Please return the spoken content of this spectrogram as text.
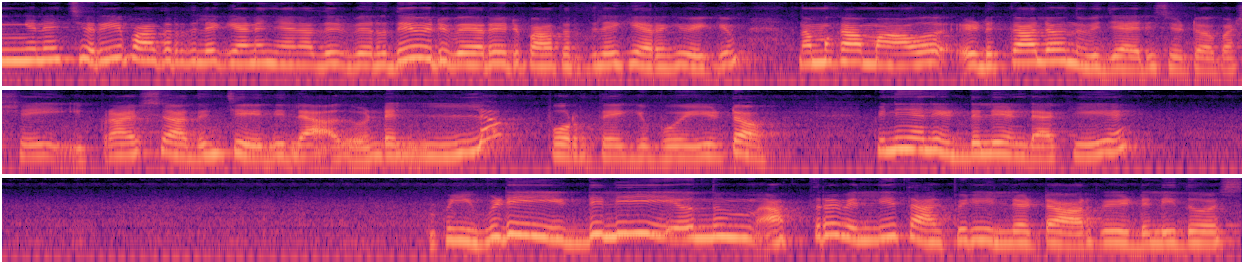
ഇങ്ങനെ ചെറിയ പാത്രത്തിലേക്കാണ് ഞാനത് വെറുതെ ഒരു വേറെ ഒരു പാത്രത്തിലേക്ക് ഇറക്കി വയ്ക്കും നമുക്ക് ആ മാവ് എടുക്കാമല്ലോ എന്ന് വിചാരിച്ചിട്ടോ പക്ഷേ ഇപ്രാവശ്യം അതും ചെയ്തില്ല. അതുകൊണ്ട് എല്ലാം പുറത്തേക്ക് പോയി കേട്ടോ. പിന്നെ ഞാൻ ഇഡ്ഡലി ഉണ്ടാക്കിയേ അപ്പോൾ ഇവിടെ ഇഡ്ഡലി ഒന്നും അത്ര വലിയ താല്പര്യം ഇല്ല കേട്ടോ. ആർക്കും ഇഡ്ഡലി ദോശ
